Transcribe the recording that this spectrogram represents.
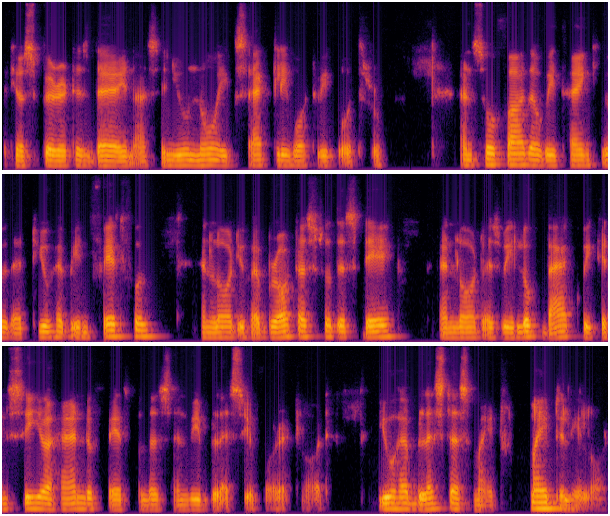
that your spirit is there in us and you know exactly what we go through. And so, Father, we thank you that you have been faithful. And Lord, you have brought us to this day. And Lord, as we look back, we can see your hand of faithfulness and we bless you for it, Lord. You have blessed us might, mightily, Lord,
